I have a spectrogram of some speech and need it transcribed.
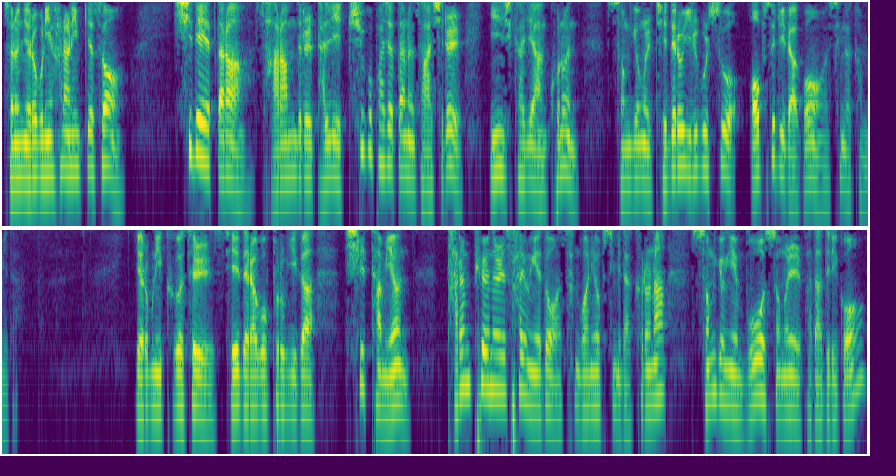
저는 여러분이 하나님께서 시대에 따라 사람들을 달리 취급하셨다는 사실을 인식하지 않고는 성경을 제대로 읽을 수 없으리라고 생각합니다. 여러분이 그것을 세대라고 부르기가 싫다면 다른 표현을 사용해도 상관이 없습니다. 그러나 성경의 무호성을 받아들이고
